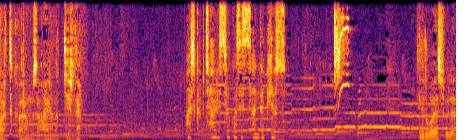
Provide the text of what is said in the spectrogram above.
artık aramıza ayrılık girdi. Başka bir çaresi yok Aziz sen de biliyorsun. Dilruba'ya söyle.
